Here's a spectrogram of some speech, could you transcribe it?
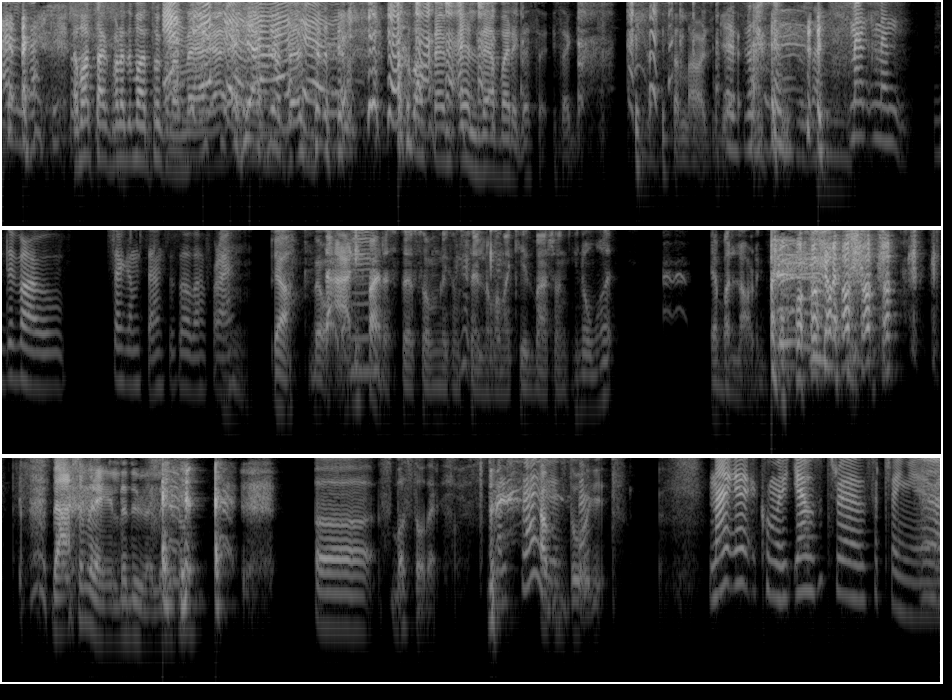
Jeg bare takk for at du bare tok meg med. Jeg Jeg, jeg, jeg, skjønte, jeg, var fem, elleve. Jeg bare It's a, it's a, it's a, large gap. men, men det var jo circumstances òg, da, for deg. Ja, det Det er det. de færreste som liksom, selv når man er kid, bare er sånn You know what? Jeg bare lar det gå. det er som regel det dueller, liksom. Og så bare stå der. Men flaueste. Nei, jeg kommer ikke Jeg også tror jeg fortrenger Ja.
